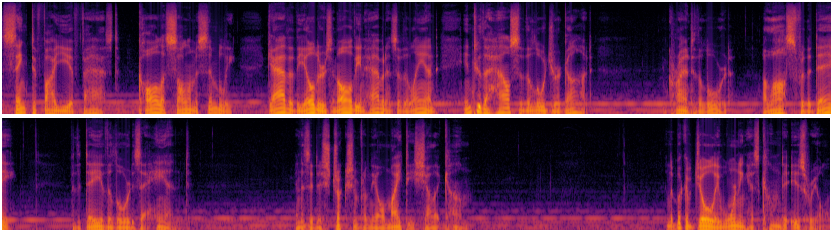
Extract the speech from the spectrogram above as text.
Sanctify ye a fast, call a solemn assembly, gather the elders and all the inhabitants of the land into the house of the Lord your God, and cry unto the Lord, Alas for the day, for the day of the Lord is at hand, and as a destruction from the Almighty shall it come. In the book of Joel, a warning has come to Israel,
